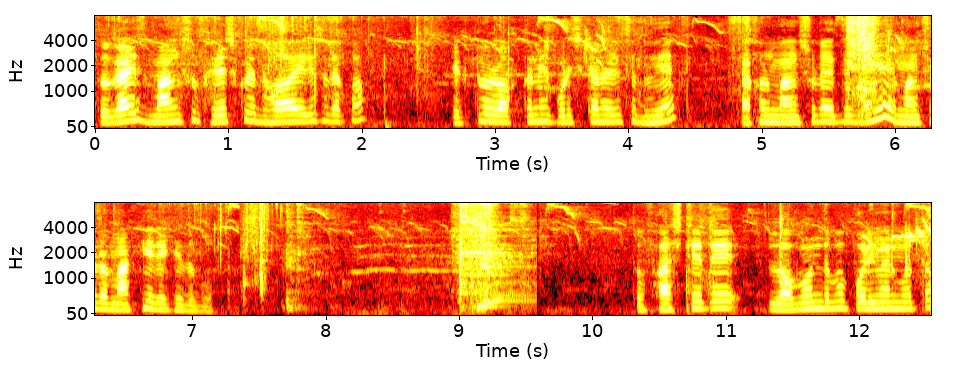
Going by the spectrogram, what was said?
তো গাইজ মাংস ফ্রেশ করে ধোয়া হয়ে গেছে, দেখো। একটু রক্ত নিয়ে পরিষ্কার হয়ে গেছে ধুয়ে। এখন মাংসটা এতে দিয়ে মাংসটা মাখিয়ে রেখে দেবো। তো ফার্স্টে এতে লবণ দেবো পরিমাণ মতো।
